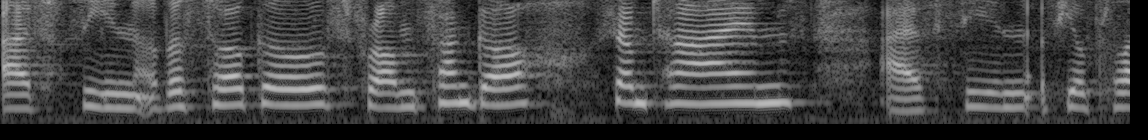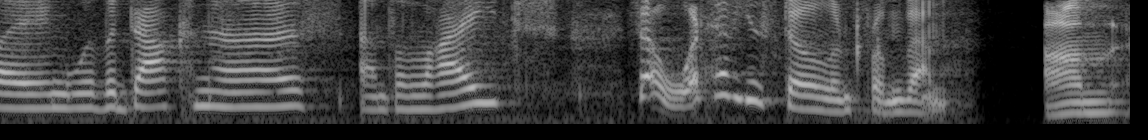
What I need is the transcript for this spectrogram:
I've seen the circles from Van Gogh sometimes. I've seen if you're playing with the darkness and the light. So what have you stolen from them? Um,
